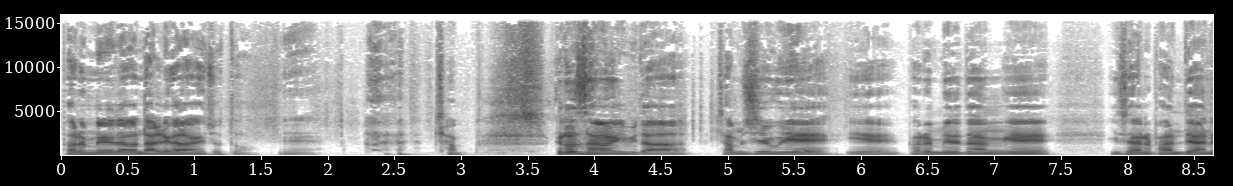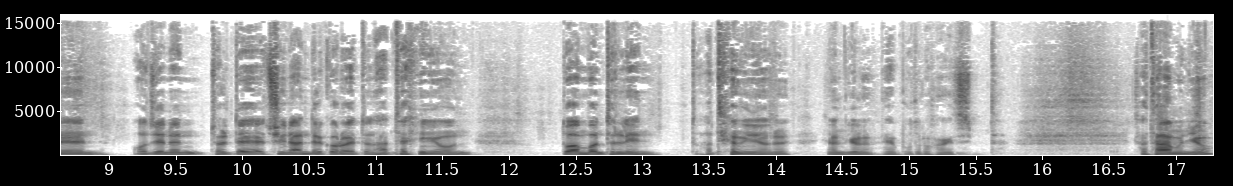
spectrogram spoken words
바른미래당은 난리가 나겠죠 또. 예. 참 그런 상황입니다. 잠시 후에 예 바른미래당의 이 사안을 반대하는 어제는 절대 추인 안 될 거로 했던 하태경 의원 또 한 번 틀린 하태경 의원을 연결해 보도록 하겠습니다. 자, 다음은요.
